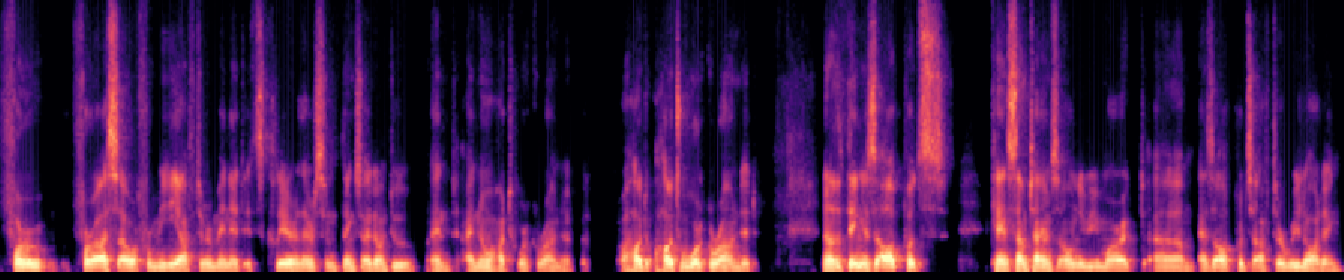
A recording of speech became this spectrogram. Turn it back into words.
For for us or for me, after a minute, it's clear there are some things I don't do and I know how to work around it, but how to, how to work around it. Another thing is outputs can sometimes only be marked um, as outputs after reloading.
